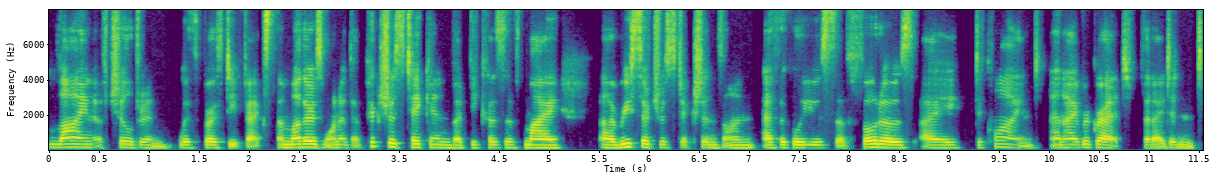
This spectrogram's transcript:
line of children with birth defects. The mothers wanted their pictures taken, but because of my uh, research restrictions on ethical use of photos, I declined. And I regret that I didn't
